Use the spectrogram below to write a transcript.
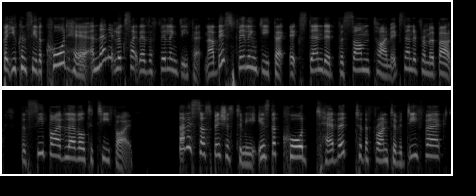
but you can see the cord here, and then it looks like there's a filling defect. Now, this filling defect extended for some time, extended from about the C5 level to T5. That is suspicious to me. Is the cord tethered to the front of a defect?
